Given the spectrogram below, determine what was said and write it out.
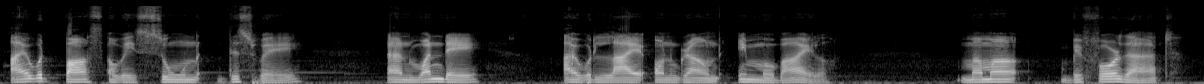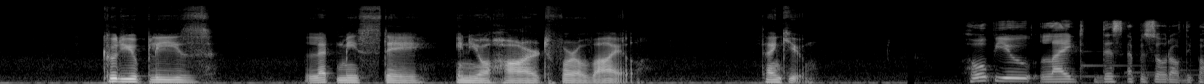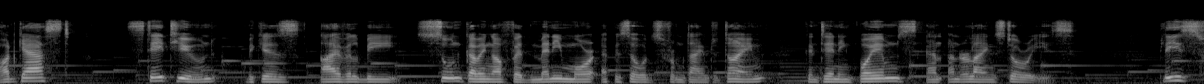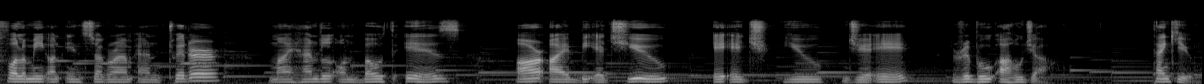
I would pass away soon this way, and one day I would lie on ground immobile. Mama, before that, could you please let me stay in your heart for a while? Thank you. Hope you liked this episode of the podcast. Stay tuned because I will be soon coming up with many more episodes from time to time containing poems and underlying stories. Please follow me on Instagram and Twitter. My handle on both is R I B H U A H U J A Ribhu Ahuja. Thank you.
